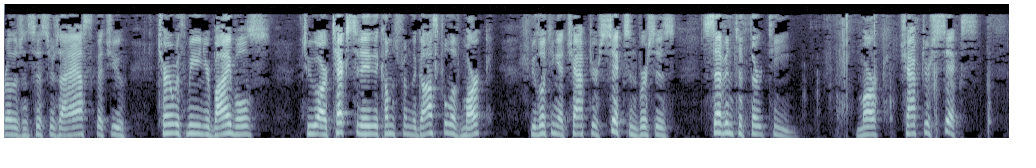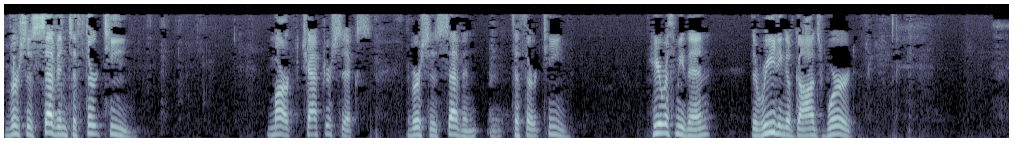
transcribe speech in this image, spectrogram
brothers and sisters, I ask that you turn with me in your Bibles to our text today that comes from the Gospel of Mark. We'll be looking at chapter 6 and verses 7 to 13. Mark chapter 6, verses 7 to 13. Mark chapter 6, verses 7 to 13. Hear with me then the reading of God's Word.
